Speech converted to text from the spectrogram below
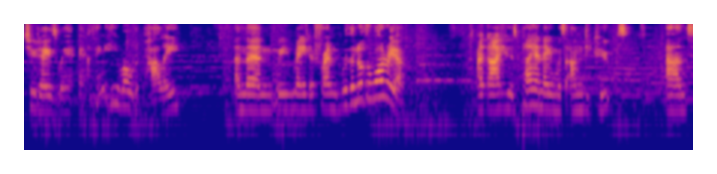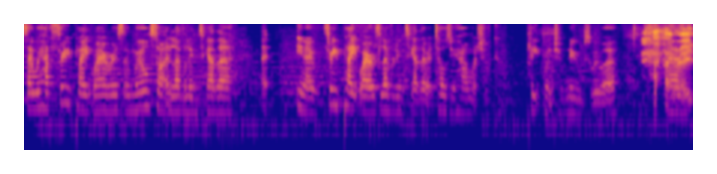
two days, we I think he rolled a pally, and then we made a friend with another warrior, a guy whose player name was Andy Coops, and so we had three plate wearers, and we all started leveling together. Uh, you know, three plate wearers leveling together. It tells you how much of a complete bunch of noobs we were um, right.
